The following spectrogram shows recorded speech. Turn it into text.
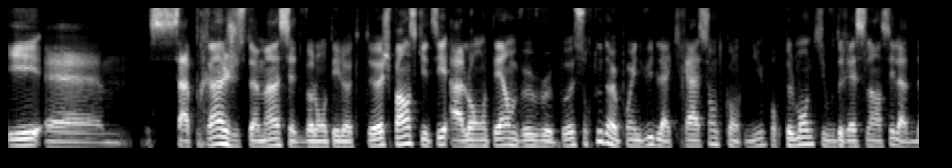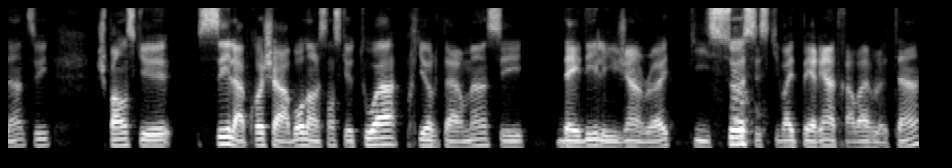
Et euh, ça prend justement cette volonté-là que tu as. Je pense que, à long terme, veut, veut pas, surtout d'un point de vue de la création de contenu, pour tout le monde qui voudrait se lancer là-dedans, je pense que c'est l'approche à avoir dans le sens que toi, prioritairement, c'est d'aider les gens, right? Puis ça, c'est ce qui va être pérenne à travers le temps.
